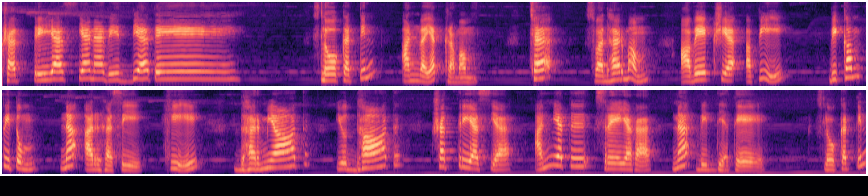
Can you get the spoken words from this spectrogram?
क्षत्रियस्य न विद्यते ஸ்லோகத்தின் அன்வயக்கிரமம் च स्वधर्मम् अवेक्ष्य अपि विकम्पितुं न अर्हसि हि धर्म्यात् युद्धात् क्षत्रियस्य अन्यत् श्रेयः न विद्यते ஸ்லோகத்தின்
